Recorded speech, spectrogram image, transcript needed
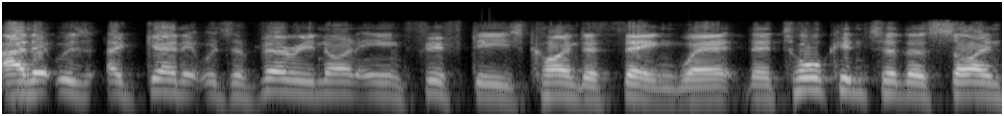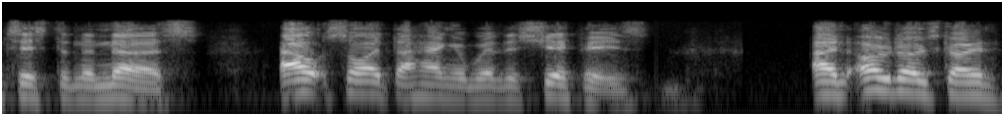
And it was again, it was a very 1950s kind of thing where they're talking to the scientist and the nurse outside the hangar where the ship is, and Odo's going.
